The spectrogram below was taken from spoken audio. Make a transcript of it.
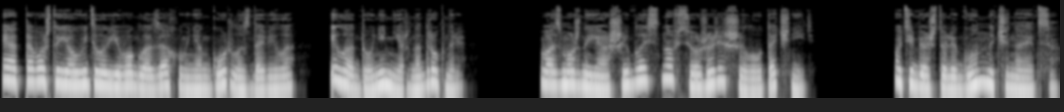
И от того, что я увидела в его глазах, у меня горло сдавило, и ладони нервно дрогнули. Возможно, я ошиблась, но все же решила уточнить. «У тебя что ли гон начинается?»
